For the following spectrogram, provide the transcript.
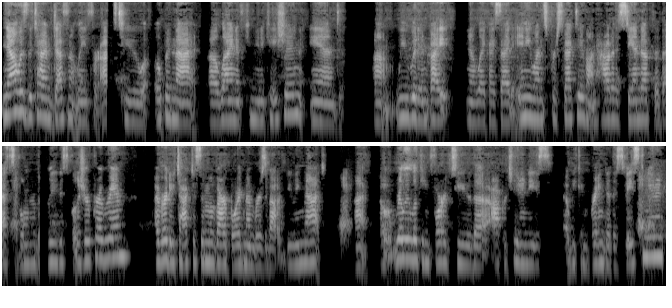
now is the time definitely for us to open that uh, line of communication and um, we would invite, you know, like I said, anyone's perspective on how to stand up the best vulnerability disclosure program. I've already talked to some of our board members about doing that. Uh, so really looking forward to the opportunities that we can bring to the space community.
